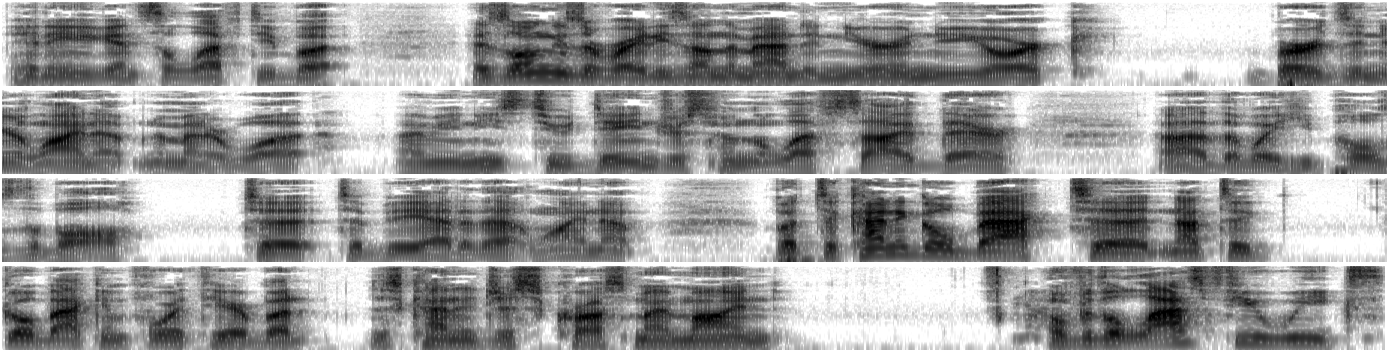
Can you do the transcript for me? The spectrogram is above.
hitting against a lefty, but as long as a righty's on the mound and you're in New York, Bird's in your lineup no matter what. I mean, he's too dangerous from the left side there, uh, the way he pulls the ball to to be out of that lineup. But to kind of go back to not to go back and forth here, but just kind of just crossed my mind over the last few weeks.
